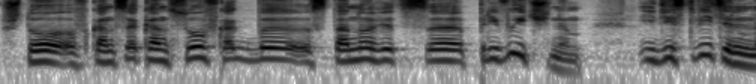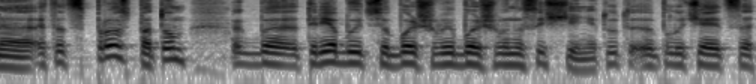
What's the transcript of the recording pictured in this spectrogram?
что в конце концов как бы становится привычным. И действительно, этот спрос потом как бы требует все большего и большего насыщения. Тут э, получается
